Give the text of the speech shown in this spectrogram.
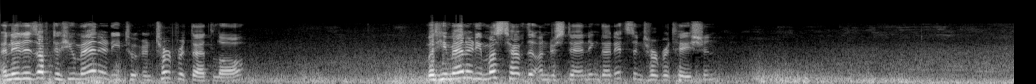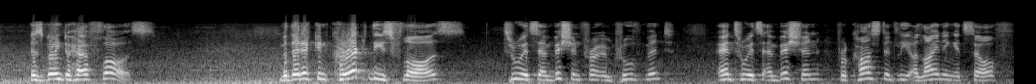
And it is up to humanity to interpret that law. But humanity must have the understanding that its interpretation is going to have flaws. But that it can correct these flaws through its ambition for improvement and through its ambition for constantly aligning itself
